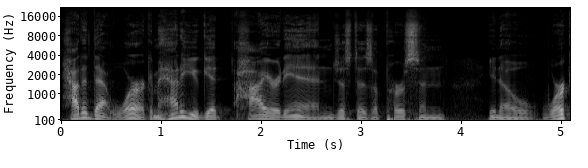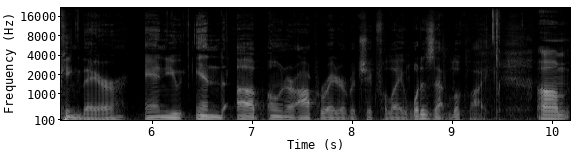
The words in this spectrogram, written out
how did that work i mean how do you get hired in just as a person you know working there and you end up owner operator of a chick-fil-a what does that look like Um,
